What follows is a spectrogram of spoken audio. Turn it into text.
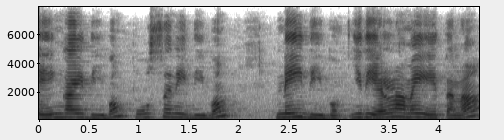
தேங்காய் தீபம் பூசணி தீபம் நெய் தீபம். இது எல்லாமே ஏற்றலாம்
